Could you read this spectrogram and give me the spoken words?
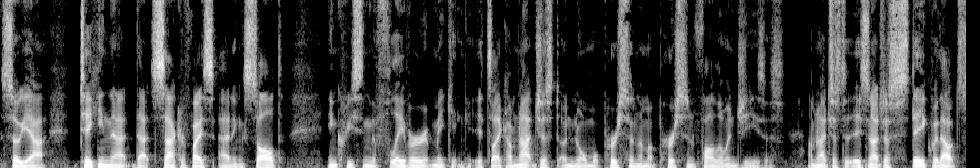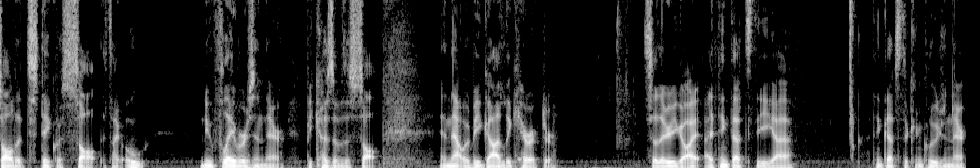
So yeah, taking that that sacrifice, adding salt, increasing the flavor, making it's like I'm not just a normal person, I'm a person following Jesus. I'm not just it's not just steak without salt, it's steak with salt. It's like, oh, new flavors in there because of the salt. And that would be godly character. So there you go. I, I think that's the uh, think that's the conclusion there.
